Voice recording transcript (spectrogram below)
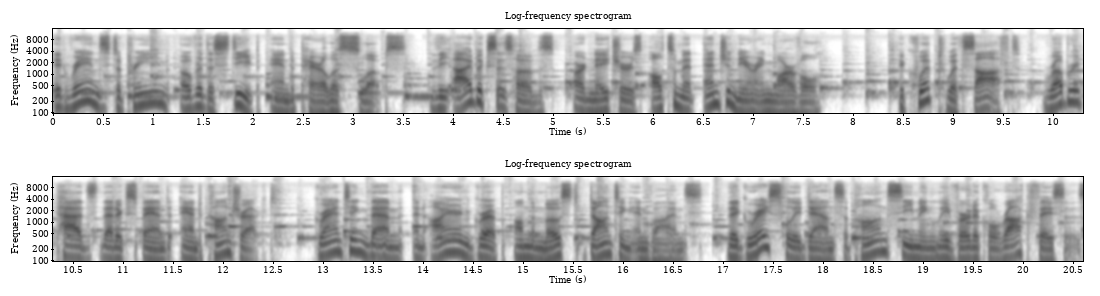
it reigns supreme over the steep and perilous slopes. The ibex's hooves are nature's ultimate engineering marvel. Equipped with soft, rubbery pads that expand and contract, granting them an iron grip on the most daunting inclines. They gracefully dance upon seemingly vertical rock faces.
